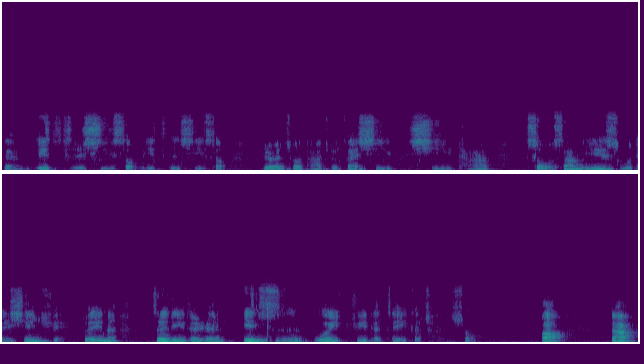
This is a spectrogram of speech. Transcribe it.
嗯，一直洗手，一直洗手。有人说他就在洗洗他手上耶稣的鲜血，所以呢，这里的人一直畏惧的这个传说啊。那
